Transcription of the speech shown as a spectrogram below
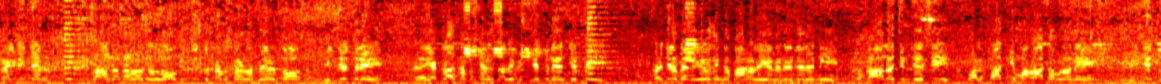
ప్రకటించారు. రానున్న రోజుల్లో విద్యుత్ సంస్కరణల పేరుతో విద్యుత్తుని ఎట్లా సంస్కరించాలి విద్యుత్తుని అని చెప్పి ప్రజల మీద ఏ విధంగా భారాలు వేయాలనేదని ఒక ఆలోచన చేసి వాళ్ళ పార్టీ మహాసభలోనే విద్యుత్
